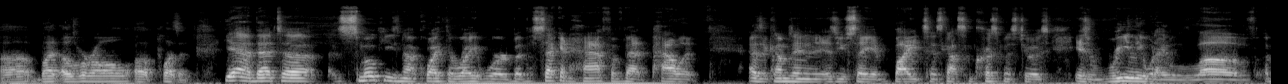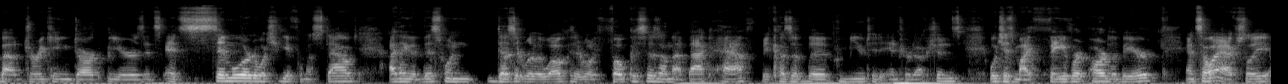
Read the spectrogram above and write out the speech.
uh, but overall uh, pleasant. Yeah, that uh, is not quite the right word, but the second half of that palate, as it comes in and as you say, it bites it's got some crispness to it, is really what I love about drinking dark beers. It's it's similar to what you get from a stout. I think that this one does it really well because it really focuses on that back half because of the muted introductions, which is my favorite part of the beer. And so I actually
